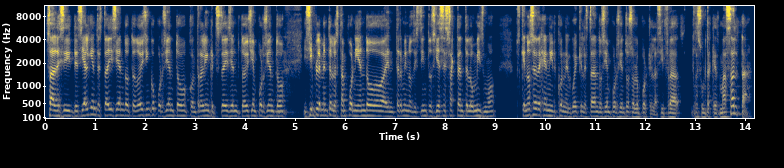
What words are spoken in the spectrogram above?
sea, de si, de si alguien te está diciendo te doy 5% contra alguien que te está diciendo te doy 100% y simplemente lo están poniendo en términos distintos y es exactamente lo mismo, pues que no se dejen ir con el güey que le está dando 100% solo porque la cifra resulta que es más alta.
